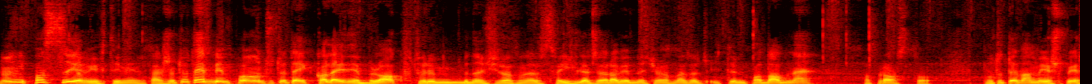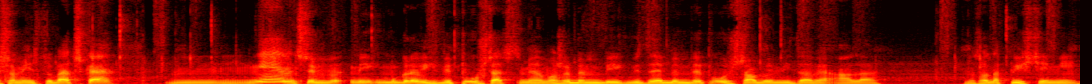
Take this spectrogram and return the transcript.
no nie pasują mi w tym miejscu. Także tutaj bym połączył tutaj kolejny blok, w którym będą się rozmawiać swoich villagerowie, będą się rozmawiać i tym podobne. Po prostu. Bo tutaj mamy już pierwszą miejscóweczkę. Mm, nie wiem, czy mógłbym ich wypuszczać, może bym ich widzę, bym wypuszczał, bym widzowie, ale... No to napiszcie mi.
